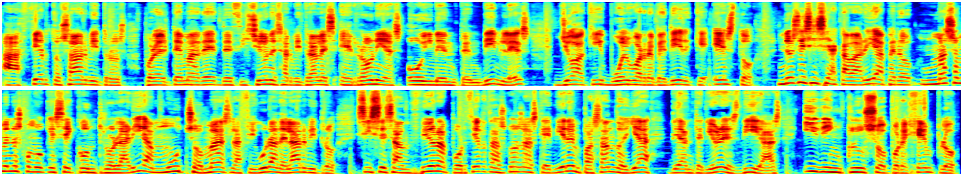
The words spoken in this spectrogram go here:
a ciertos árbitros árbitros por el tema de decisiones arbitrales erróneas o inentendibles, yo aquí vuelvo a repetir que esto no sé si se acabaría, pero más o menos como que se controlaría mucho más la figura del árbitro si se sanciona por ciertas cosas que vienen pasando ya de anteriores días y de incluso, por ejemplo,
